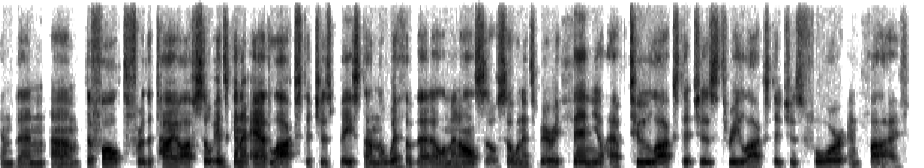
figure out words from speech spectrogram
and then um, default for the tie off. So it's going to add lock stitches based on the width of that element also. So when it's very thin, you'll have two lock stitches, three lock stitches, four, and five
